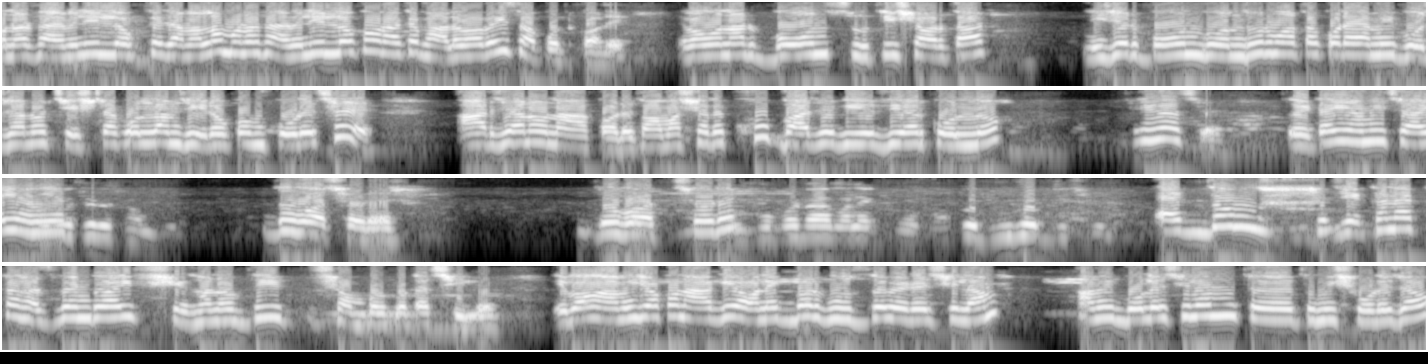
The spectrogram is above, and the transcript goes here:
ওনার ফ্যামিলির লোককে জানালাম। ওনার ফ্যামিলির লোক ওনাকে ভালোভাবেই সাপোর্ট করে এবং ওনার বোন শ্রুতি সরকার, নিজের বোন বন্ধুর মতো করে আমি বোঝানোর চেষ্টা করলাম যে এরকম করেছে আর যেন না করে। তো আমার সাথে খুব বাজে বিহেভিয়ার করল। ঠিক আছে? তো এটাই আমি চাই, আমি দু বছরের। দু বছরে। মানে কত দূর অব্দি ছিল? একদম যেখানে একটা হাজব্যান্ড ওয়াইফ সেখান অব্দি সম্পর্কটা ছিল। এবং আমি যখন আগে অনেকবার বুঝতে পেরেছিলাম আমি বলেছিলাম তুমি সরে যাও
